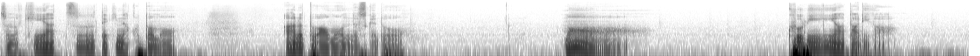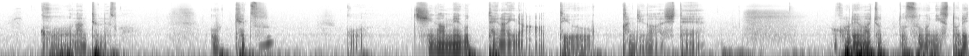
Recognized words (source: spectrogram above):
その気圧的なこともあるとは思うんですけど、まあ、首あたりが、こう、なんて言うんですか、うっ血。こう、血が巡ってないなっていう感じがして、これはちょっととすぐにストレッ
